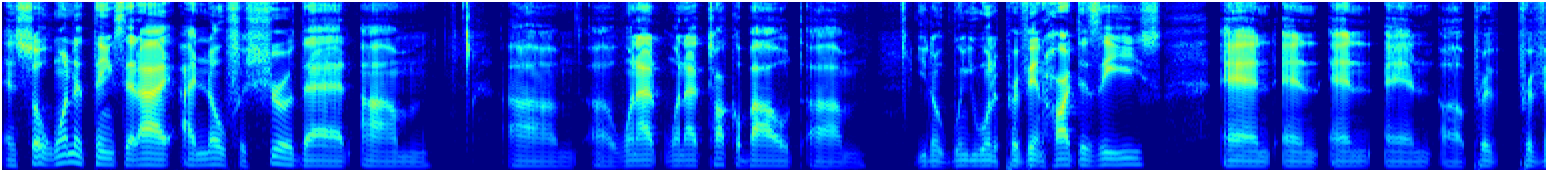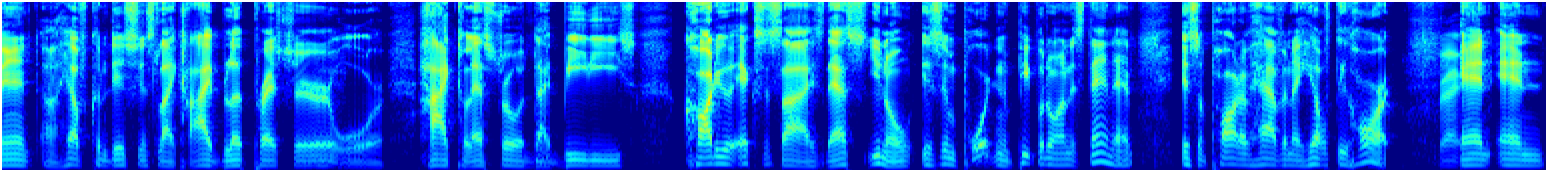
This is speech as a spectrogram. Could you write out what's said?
And so one of the things that I, I know for sure that um, um, uh, when I when I talk about um, you know when you want to prevent heart disease and and and and uh, pre- prevent uh, health conditions like high blood pressure or high cholesterol, diabetes, cardio exercise. That's you know it's important. People don't understand that it's a part of having a healthy heart. Right. And and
